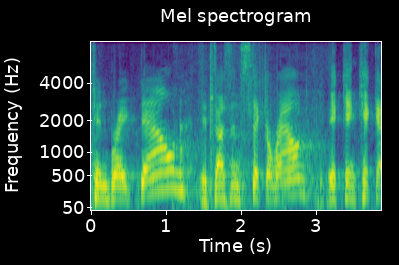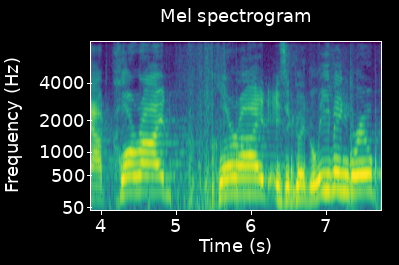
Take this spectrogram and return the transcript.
can break down. It doesn't stick around. It can kick out chloride. Chloride is a good leaving group.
